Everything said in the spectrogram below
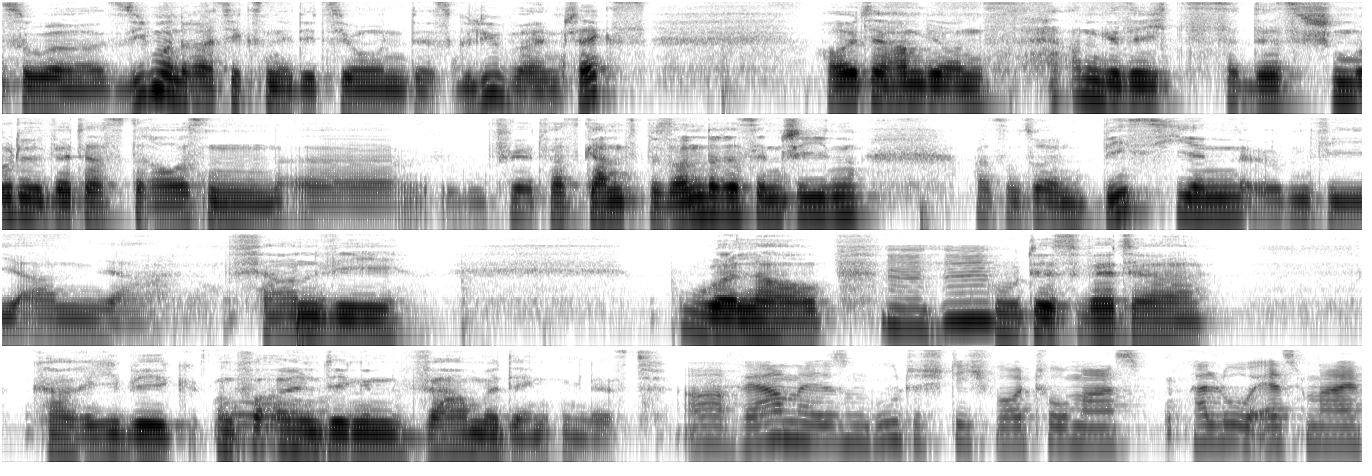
zur 37. Edition des Glühweinchecks. Heute haben wir uns angesichts des Schmuddelwetters draußen äh, für etwas ganz Besonderes entschieden, was uns so ein bisschen irgendwie an ja, Fernweh, Urlaub, mhm. gutes Wetter, Karibik und oh. vor allen Dingen Wärme denken lässt. Oh, Wärme ist ein gutes Stichwort, Thomas. Hallo erstmal.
